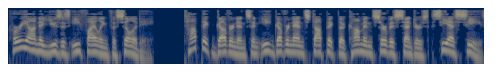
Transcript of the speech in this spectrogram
Haryana uses e-filing facility. Topic governance and e-governance Topic The Common Service Centres CSCs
